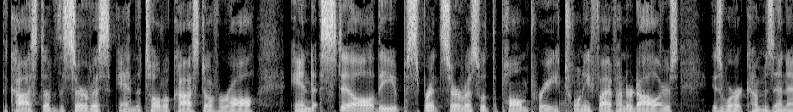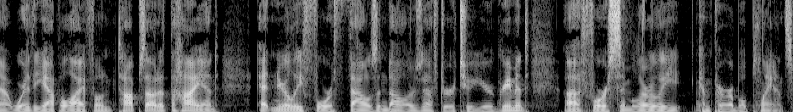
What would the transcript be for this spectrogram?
the cost of the service, and the total cost overall. And still, the Sprint service with the Palm Pre, $2,500 is where it comes in at, where the Apple iPhone tops out at the high end at nearly $4,000 after a two year agreement uh, for similarly comparable plans.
